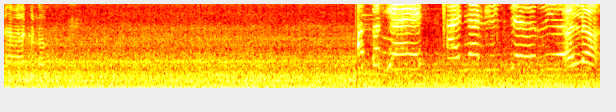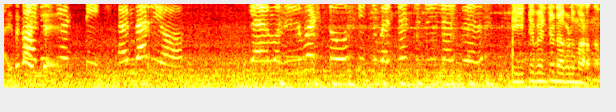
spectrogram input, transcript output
അങ്ങനെയൊക്കെ ഉണ്ടോ അപ്പൊ guys, അതിനടിയിൽ ചെറിയ അല്ല ഇത് കഴിച്ച് ക്യാമറയിൽ സീറ്റ് ബെൽറ്റ് ഇട്ടിട്ടില്ല സീറ്റ് ബെൽറ്റ് ഡബിൾ മറന്നോ.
